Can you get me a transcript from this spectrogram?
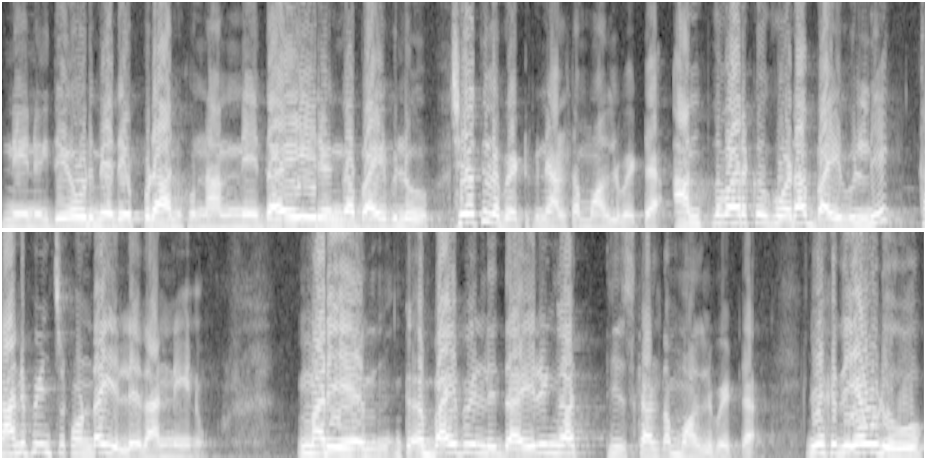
నేను దేవుడి మీద ఎప్పుడు అనుకున్నాను. నేను ధైర్యంగా బైబిల్ చేతిలో పెట్టుకుని వెళ్ళటం మొదలుపెట్టా. అంతవరకు కూడా బైబిల్ని కనిపించకుండా వెళ్ళేదాన్ని నేను. మరి బైబిల్ని ధైర్యంగా తీసుకెళ్ళటం మొదలుపెట్టా. ఇక దేవుడు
